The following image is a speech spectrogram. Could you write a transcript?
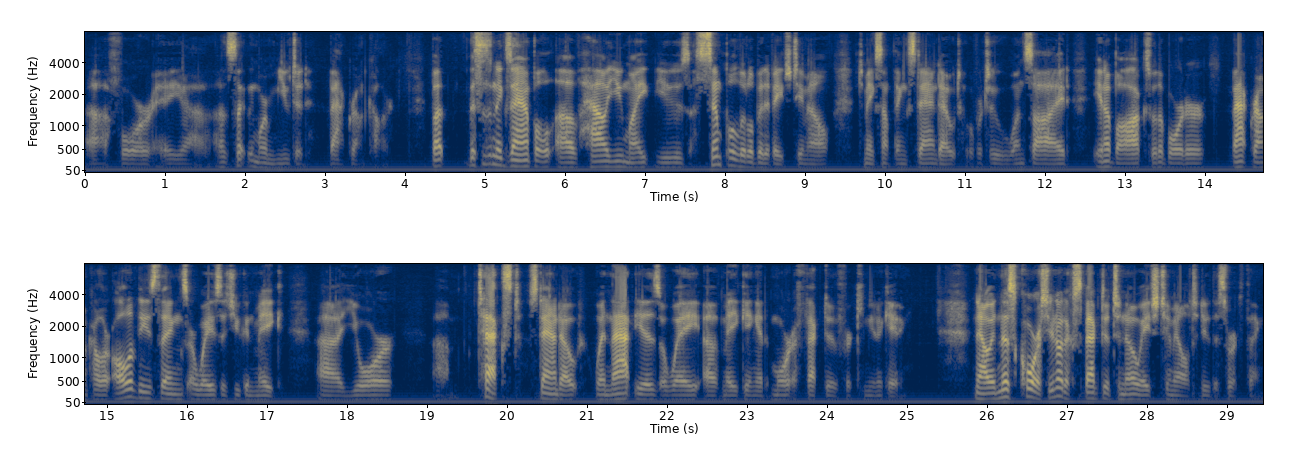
uh, for a, uh, a slightly more muted background color. But this is an example of how you might use a simple little bit of HTML to make something stand out over to one side in a box with a border, background color. All of these things are ways that you can make uh, your um, text stand out when that is a way of making it more effective for communicating. Now in this course you're not expected to know HTML to do this sort of thing.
